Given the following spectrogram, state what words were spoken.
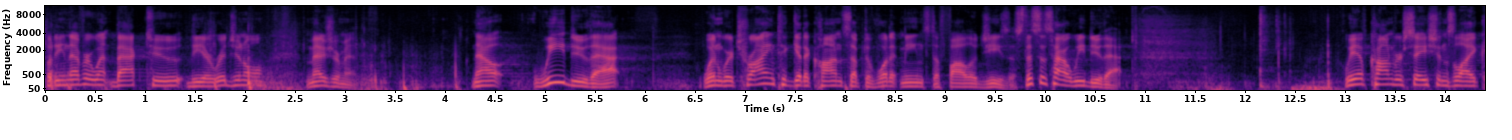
but he never went back to the original measurement. Now, we do that when we're trying to get a concept of what it means to follow Jesus. This is how we do that. We have conversations like,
